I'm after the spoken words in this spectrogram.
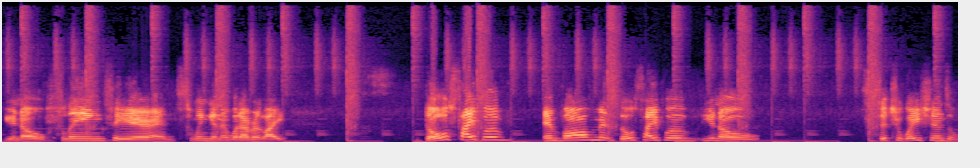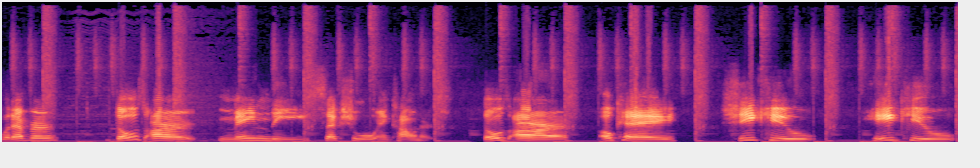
you know flings here and swinging and whatever, like those type of involvements, those type of you know situations or whatever, those are mainly sexual encounters. Those are okay. She cute, he cute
